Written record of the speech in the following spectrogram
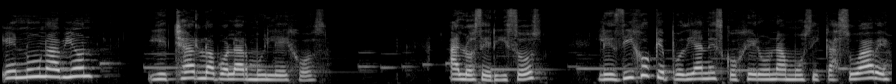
en un avión y echarlo a volar muy lejos. A los erizos les dijo que podían escoger una música suave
